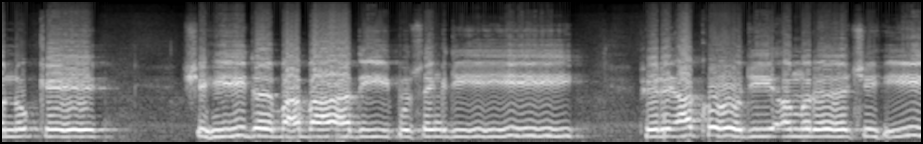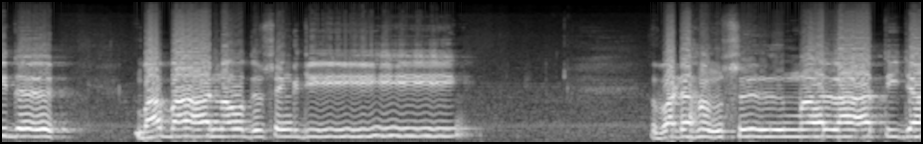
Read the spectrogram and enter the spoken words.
ਅਨੋਖੇ ਸ਼ਹੀਦ ਬਾਬਾ ਦੀਪ ਸਿੰਘ ਜੀ। ਫਿਰ ਆਖੋ ਜੀ ਅਮਰ ਸ਼ਹੀਦ ਬਾਬਾ ਨੌਦ ਸਿੰਘ ਜੀ। ਵਡਹੰਸ ਮਾਲਾ ਤੀਜਾ।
